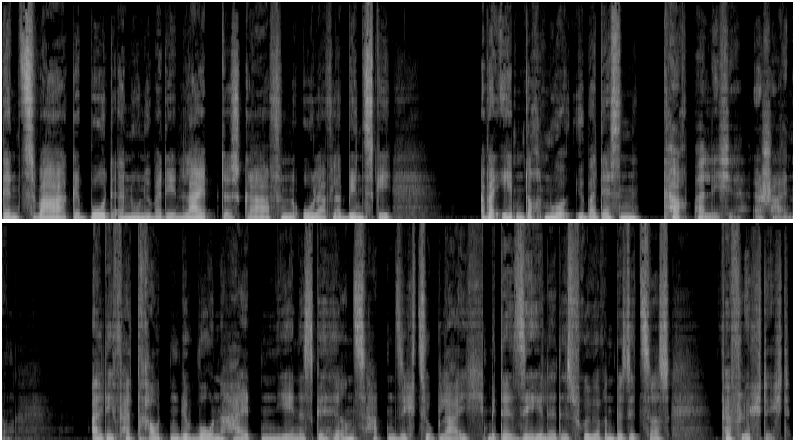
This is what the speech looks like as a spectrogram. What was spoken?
denn zwar gebot er nun über den Leib des Grafen Olaf Labinski, aber eben doch nur über dessen körperliche Erscheinung. All die vertrauten Gewohnheiten jenes Gehirns hatten sich zugleich mit der Seele des früheren Besitzers verflüchtigt.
